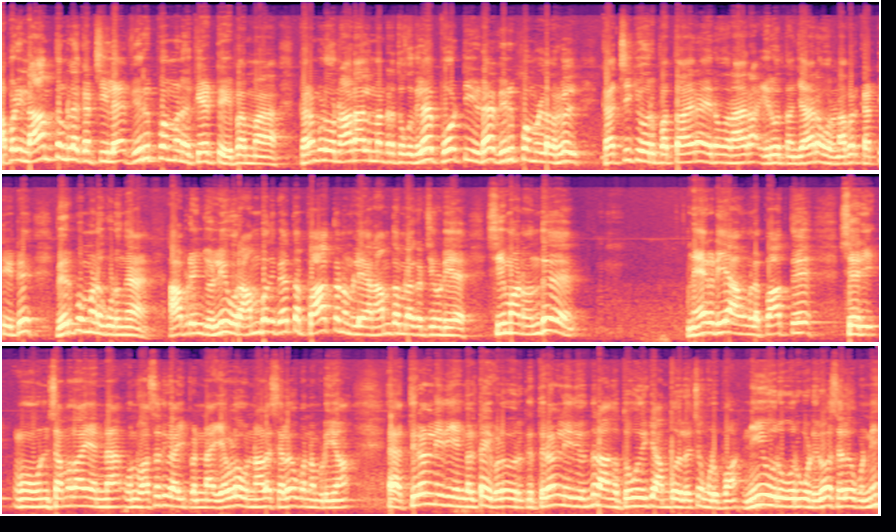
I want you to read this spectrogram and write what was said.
அப்படி நாம் தமிழர் கட்சியில் விருப்பம்னு கேட்டு இப்போ ம பெரம்பலூர் நாடாளுமன்ற தொகுதியில் போட்டியிட விருப்பம் உள்ளவர்கள் கட்சிக்கு ஒரு பத்தாயிரம் இருபதாயிரம் இருபத்தஞ்சாயிரம் ஒரு நபர் கட்டிட்டு விருப்பமனு கொடுங்க அப்படின்னு சொல்லி ஒரு ஐம்பது பேர்த்த பார்க்கணும் இல்லையா? நாம் தமிழர் கட்சியினுடைய சீமான் வந்து நேரடியாக அவங்கள பார்த்து சரி உன் சமுதாயம் என்ன? உன் வசதி வாய்ப்பு என்ன? எவ்வளோ உன்னால் செலவு பண்ண முடியும்? அஹ், திரள் நிதி எங்கள்கிட்ட இவ்வளோ இருக்குது திரள் நிதி வந்து நாங்கள் தொகுதிக்கு ஐம்பது லட்சம் கொடுப்போம். நீ ஒரு ஒரு கோடி ரூபா செலவு பண்ணி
